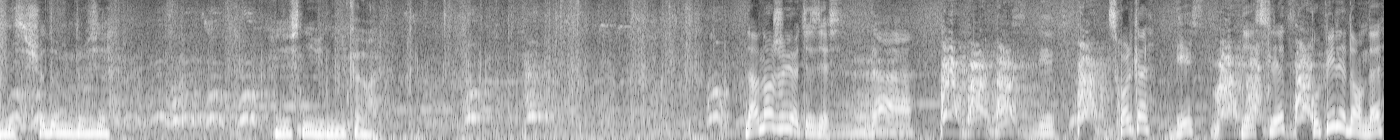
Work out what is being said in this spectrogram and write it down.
Здесь еще домик, друзья. Здесь не видно никого. Давно живете здесь? Да. 10 лет. Сколько? 10 лет. 10 лет? Купили дом, да?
